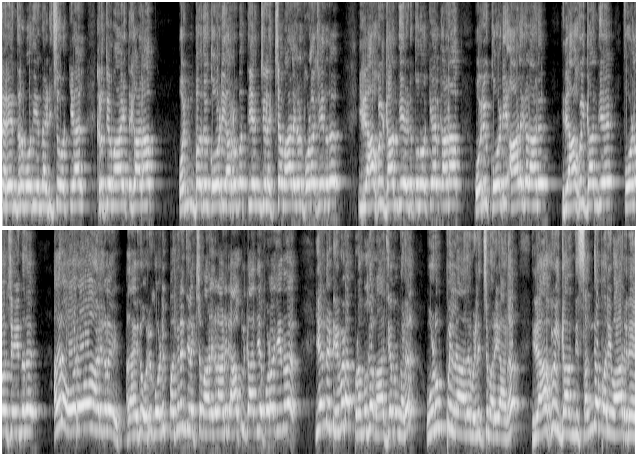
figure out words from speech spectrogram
നരേന്ദ്രമോദി എന്ന് അടിച്ചു നോക്കിയാൽ കൃത്യമായിട്ട് കാണാം. ഒൻപത് കോടി അറുപത്തിയഞ്ചു ലക്ഷം ആളുകൾ ഫോളോ ചെയ്യുന്നത്. രാഹുൽ ഗാന്ധിയെ എടുത്തു നോക്കിയാൽ കാണാം. ഒരു കോടി ആളുകളാണ് രാഹുൽ ഗാന്ധിയെ ഫോളോ ചെയ്യുന്നത്. അങ്ങനെ ഓരോ ആളുകളെയും അതായത് ഒരു കോടി പതിനഞ്ച് ലക്ഷം ആളുകളാണ് രാഹുൽ ഗാന്ധിയെ ഫോളോ ചെയ്യുന്നത്. എന്നിട്ട് ഇവിടെ പ്രമുഖ മാധ്യമങ്ങൾ ഉളുപ്പില്ലാതെ വിളിച്ചു പറയാണ് രാഹുൽ ഗാന്ധി സംഘപരിവാറിനെ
